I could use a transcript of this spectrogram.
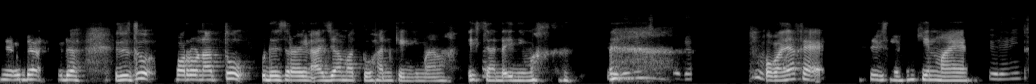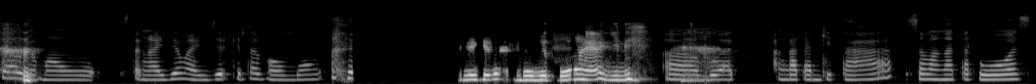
ya udah udah itu tuh corona tuh udah serahin aja sama Tuhan kayak gimana ih canda ini mah pokoknya kayak bisa mungkin main yaudah nih Cel, udah mau setengah jam anjir kita ngomong jadi kita gabut doang ya gini Eh, buat angkatan kita. Semangat terus.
